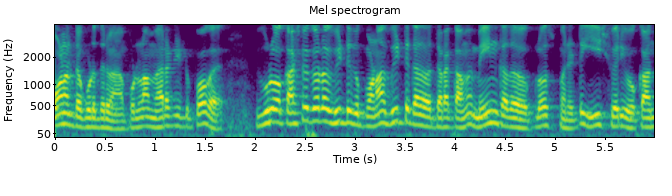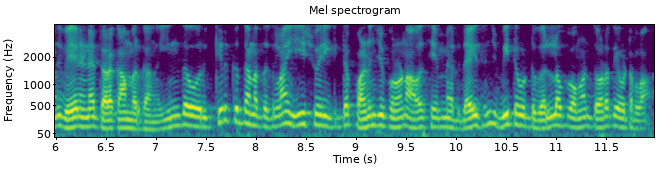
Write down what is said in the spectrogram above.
ஓனர்கிட்ட கொடுத்துருவேன். அப்படிலாம் மிரட்டிட்டு போக இவ்வளோ கஷ்டத்தோட வீட்டுக்கு போனால் வீட்டு கதவை திறக்காமல் மெயின் கதவை க்ளோஸ் பண்ணிவிட்டு ஈஸ்வரி உட்காந்து வேறேனே திறக்காமல் இருக்காங்க. இந்த ஒரு கிறுக்குத்தனத்துக்குலாம் ஈஸ்வரி கிட்ட பணிஞ்சு போகணும்னு அவசியமே இருக்குது தயவு செஞ்சு வீட்டை விட்டு வெளில போங்கன்னு துரத்தி விட்டுறலாம்.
